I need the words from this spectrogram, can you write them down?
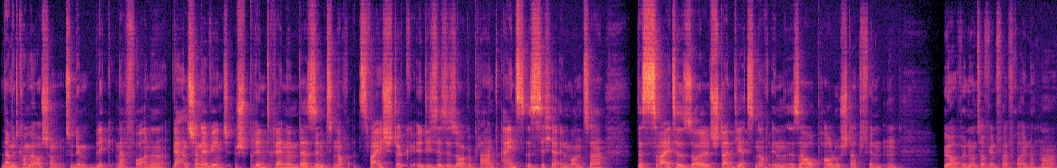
Und damit kommen wir auch schon zu dem Blick nach vorne. Wir haben es schon erwähnt, Sprintrennen, da sind noch zwei Stück diese Saison geplant. Eins ist sicher in Monza, das zweite soll Stand jetzt noch in Sao Paulo stattfinden. Ja, würden uns auf jeden Fall freuen, nochmal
